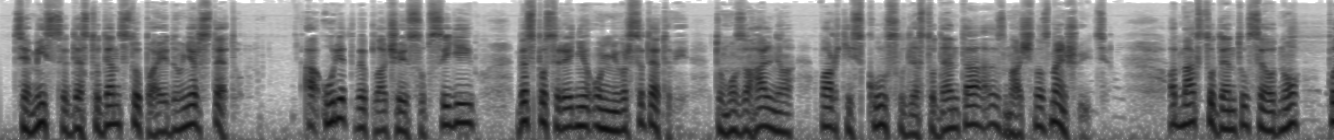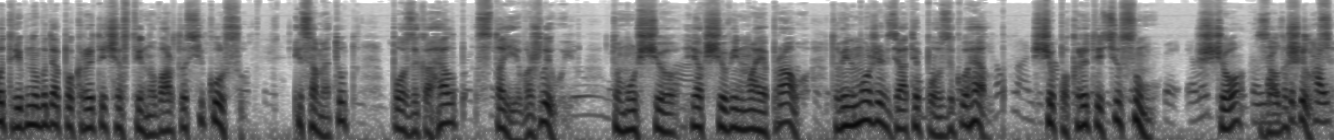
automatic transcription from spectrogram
– це місце, де студент вступає до університету, а уряд виплачує субсидії безпосередньо університетові, тому загальна вартість курсу для студента значно зменшується. Однак студенту все одно потрібно буде покрити частину вартості курсу, і саме тут позика HELP стає важливою, тому що якщо він має право, то він може взяти позику HELP, щоб покрити цю суму, що залишилося.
